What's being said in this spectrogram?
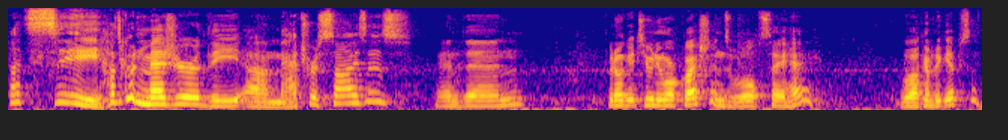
Let's see. Let's go ahead and measure the uh, mattress sizes, and then if we don't get too many more questions, we'll say, hey, welcome to Gibson.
